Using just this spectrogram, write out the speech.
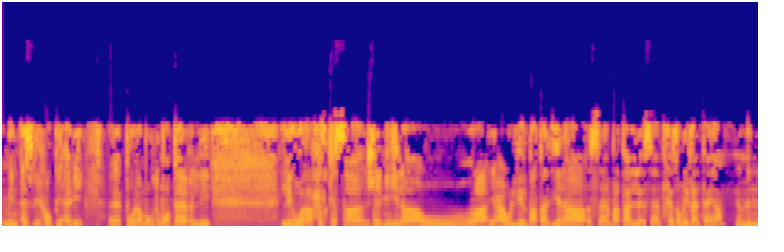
من أجل حب أبي pour l'amour de mon père اللي اللي هو واحد القصة جميلة ورائعة واللي البطل ديالها c'est un بطل c'est un trisomie 21 من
